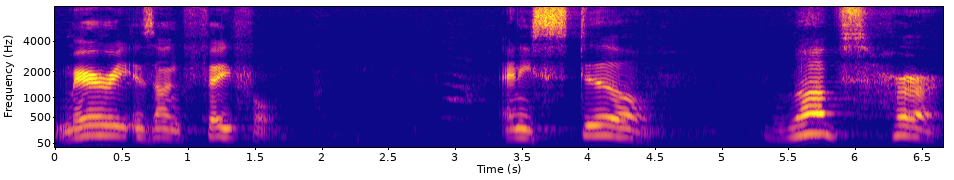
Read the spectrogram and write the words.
Mary is unfaithful, and he still loves her.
